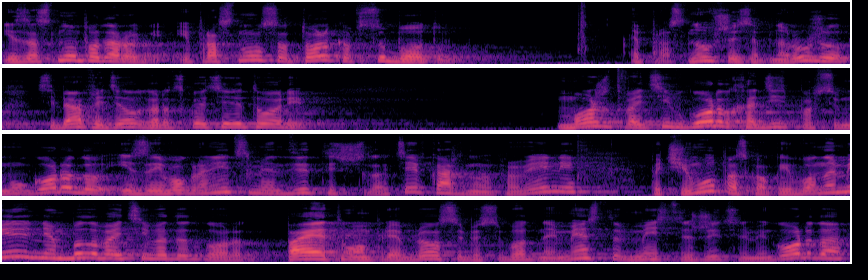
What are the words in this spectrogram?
и заснул по дороге, и проснулся только в субботу, и проснувшись, обнаружил себя в пределах городской территории, может войти в город, ходить по всему городу и за его границами на 2000 локтей в каждом направлении. Почему? Поскольку его намерением было войти в этот город. Поэтому он приобрел себе свободное место вместе с жителями города,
